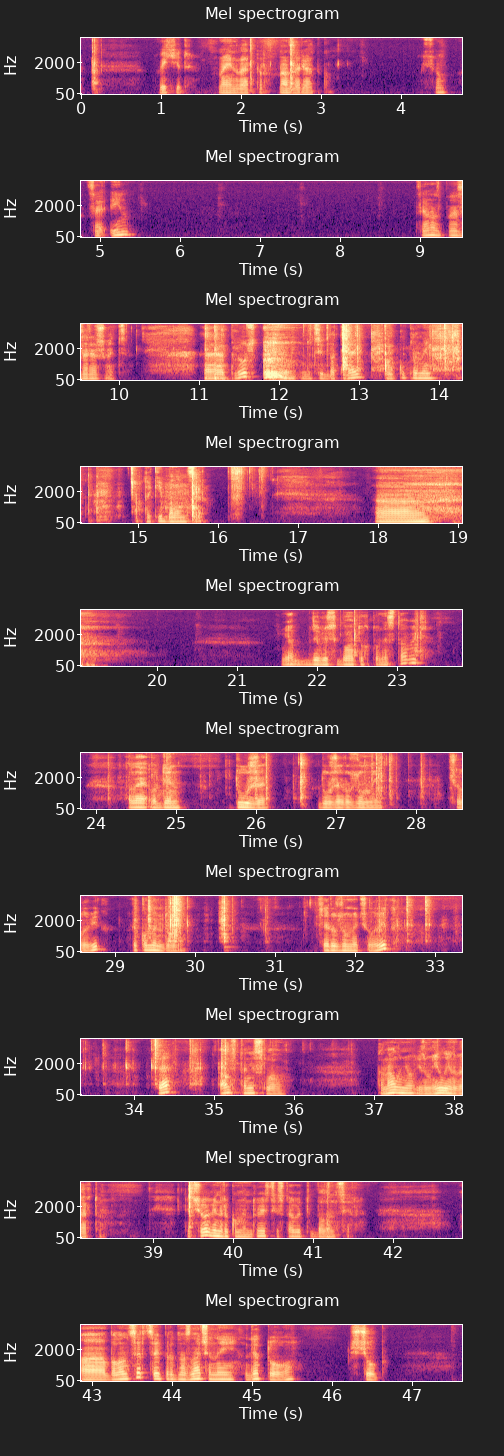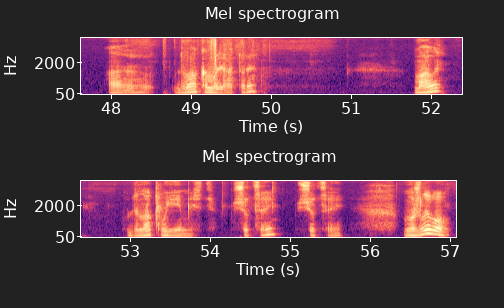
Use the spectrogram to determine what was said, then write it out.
вихід на інвертор на зарядку. Все, це ін. Це у нас буде заряджатися. Е, плюс до цих батарей був куплений такий балансир. Я дивлюся, багато хто не ставить, але один дуже дуже розумний чоловік рекомендує. Це розумний чоловік. Це пан Станіслав. Канал у нього Ізмаїл Інвертор. Для чого він рекомендує ставити балансир? Балансир цей предназначений для того, щоб два акумулятори мали одинакову ємність. Що цей, що цей. Можливо,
